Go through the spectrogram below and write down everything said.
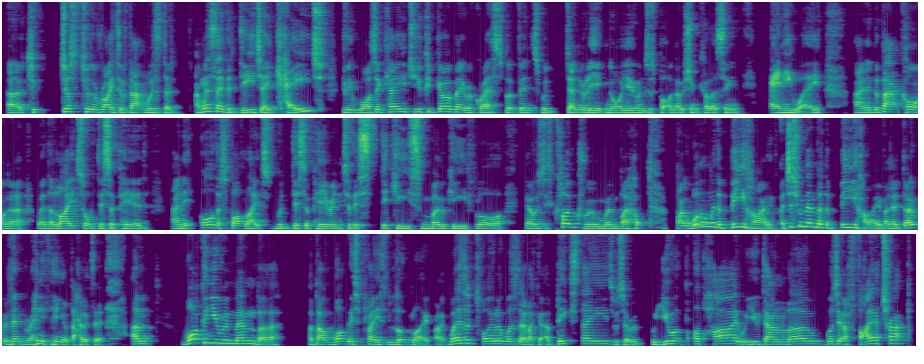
uh, to, just to the right of that was the I'm going to say the DJ cage because it was a cage. You could go and make requests, but Vince would generally ignore you and just put an Ocean Colour Scene anyway. And in the back corner where the light sort of disappeared and it, all the spotlights would disappear into this sticky, smoky floor, there was this cloakroom run by, by a woman with a beehive. I just remember the beehive and I don't remember anything about it. Um, what can you remember about what this place looked like. Right? Where's the toilet? Was there like a, a big stage? Was there? A, were you up, up high? Were you down low? Was it a fire trap?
